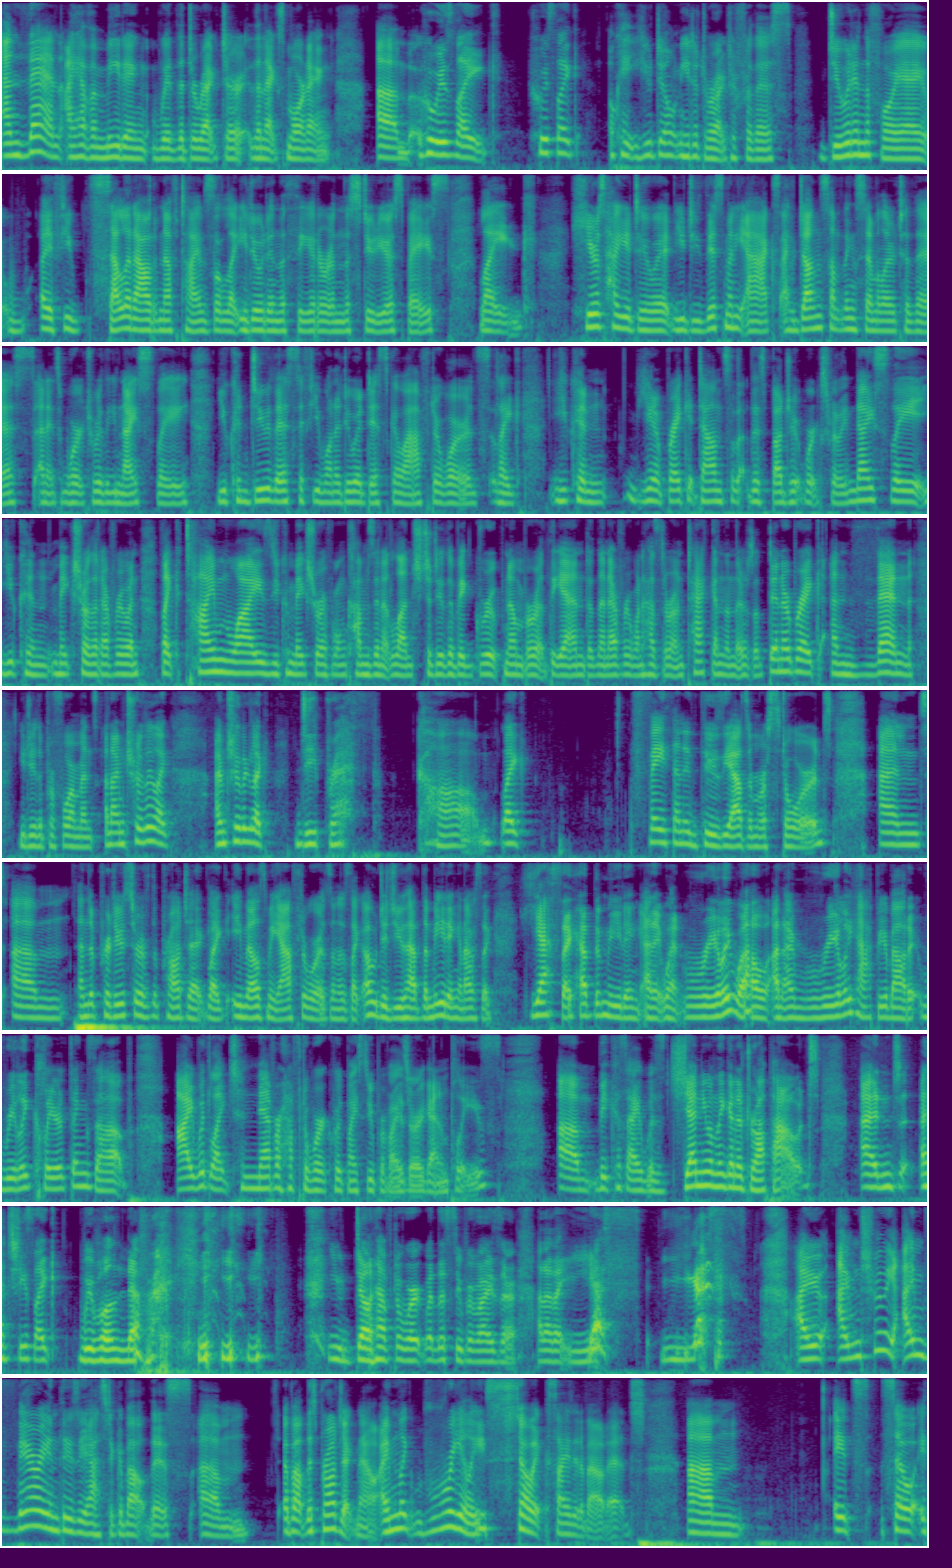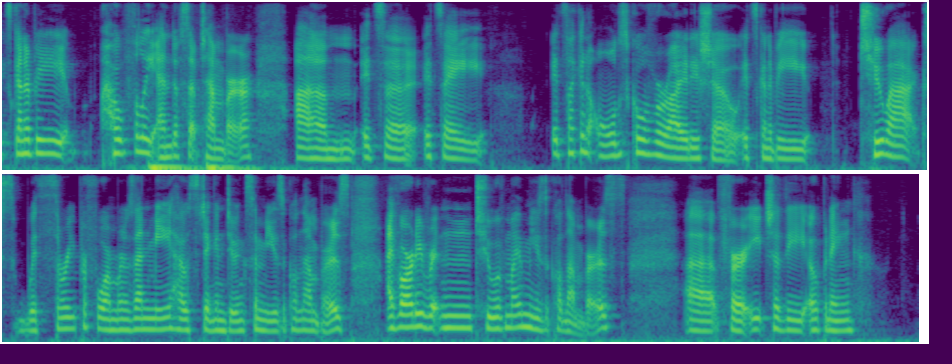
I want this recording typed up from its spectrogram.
and then I have a meeting with the director the next morning, um, who is like who is like, okay, you don't need a director for this do it in the foyer. If you sell it out enough times, they'll let you do it in the theater in the studio space. Like here's how you do it. You do this many acts. I've done something similar to this and it's worked really nicely. You can do this if you want to do a disco afterwards. Like you can, you know, break it down so that this budget works really nicely. You can make sure that everyone, like time wise, you can make sure everyone comes in at lunch to do the big group number at the end and then everyone has their own tech and then there's a dinner break and then you do the performance. And I'm truly like, I'm truly like, deep breath, calm. Like, faith and enthusiasm restored. And um and the producer of the project like emails me afterwards and was like oh did you have the meeting? And i was like yes i had the meeting and it went really well and i'm really happy about it really cleared things up. I would like to never have to work with my supervisor again please. Um because i was genuinely going to drop out. And and she's like we will never you don't have to work with the supervisor. And i'm like yes yes I I'm truly I'm very enthusiastic about this um about this project now. I'm like really so excited about it. Um it's so it's going to be hopefully end of September. Um it's a it's a it's like an old school variety show. It's going to be two acts with three performers and me hosting and doing some musical numbers. I've already written two of my musical numbers uh, for each of the opening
